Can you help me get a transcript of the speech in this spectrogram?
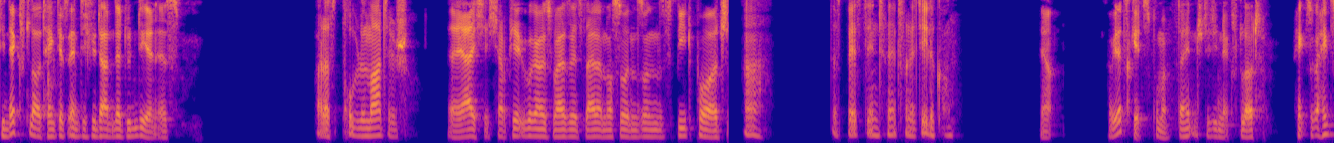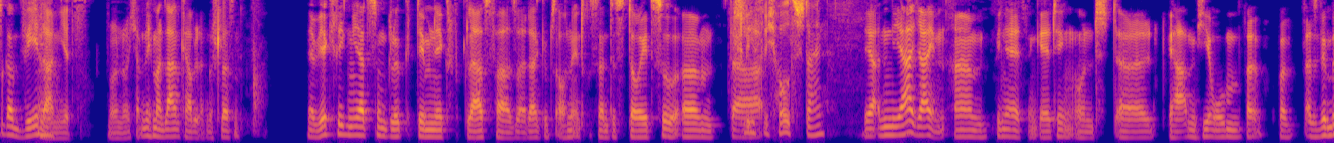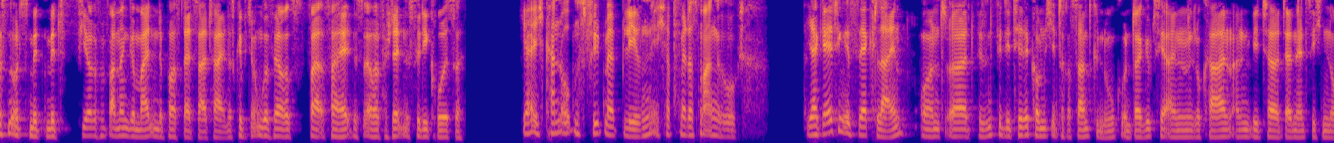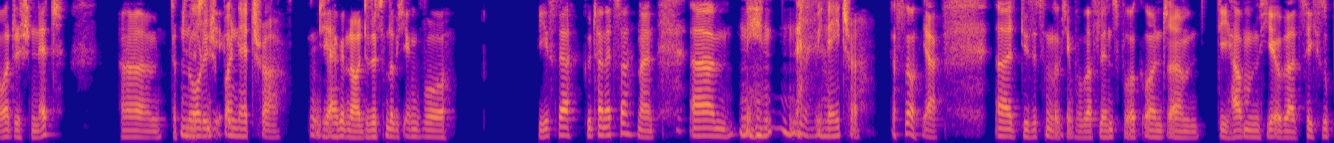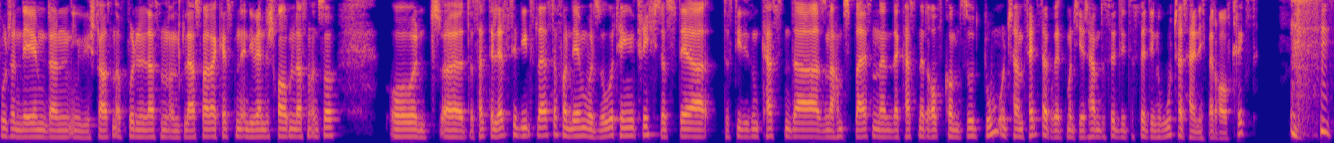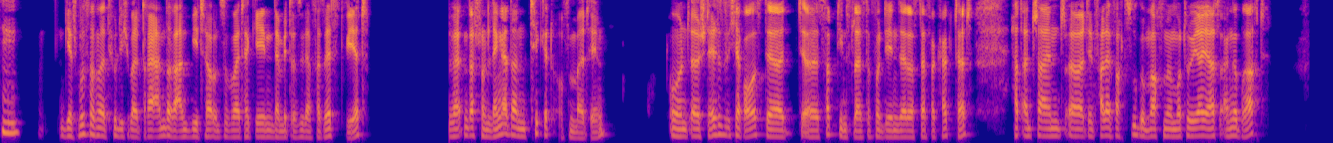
Die Nextcloud hängt jetzt endlich wieder an der DynDNS. War das problematisch? Ja, ja, ich, ich habe hier übergangsweise jetzt leider noch so ein, so Speedport. Ah, das beste Internet von der Telekom. Ja. Aber jetzt geht's. Guck mal, da hinten steht die Nextcloud. Hängt sogar, hängt sogar im WLAN ja. jetzt. Ich habe nicht mal ein LAN-Kabel angeschlossen. Ja, wir kriegen ja zum Glück demnächst Glasfaser. Da gibt's auch eine interessante Story zu. Ähm, Schleswig-Holstein. Ja, ja, jein. Ähm, bin ja jetzt in Gelting und äh, wir haben hier oben, also wir müssen uns mit mit vier oder fünf anderen Gemeinden eine Postleitzahl teilen. Es gibt ein ungefähres Ver Verhältnis, aber Verständnis für die Größe. Ja, ich kann OpenStreetMap lesen. Ich habe mir das mal angeguckt. Ja, Gelting ist sehr klein und äh, wir sind für die Telekom nicht interessant genug. Und da gibt's hier einen lokalen Anbieter, der nennt sich Nordisch Net. Ähm, Nordisch by Nature. Ja, genau. Die sitzen, glaube ich, irgendwo. Wie ist der? Güternetzer? Nein. Ähm, nee, wie Nature. Ach so, ja. Äh, die sitzen, glaube ich, irgendwo bei Flensburg und ähm, die haben hier über zig Subunternehmen dann irgendwie Straßen aufbuddeln lassen und Glasfaserkästen in die Wände schrauben lassen und so. Und äh, das hat der letzte Dienstleister von dem wohl so gut hingekriegt, dass der, dass die diesen Kasten da, also nach dem Splicen dann der Kasten, der drauf kommt, so dumm unterm Fensterbrett montiert haben, dass du, dass du den Routerteil nicht mehr drauf kriegst. Jetzt muss das natürlich über drei andere Anbieter und so weiter gehen, damit das wieder versetzt wird. Wir hatten da schon länger dann ein Ticket offen bei denen. Und äh, stellte sich heraus, der, der Subdienstleister von denen, der das da verkackt hat, hat anscheinend äh, den Fall einfach zugemacht mit dem Motto, ja, ja, ist angebracht.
